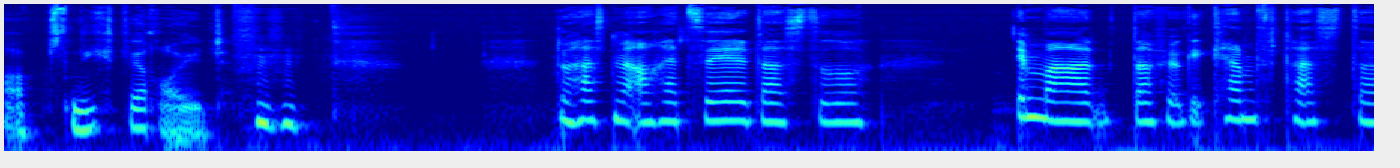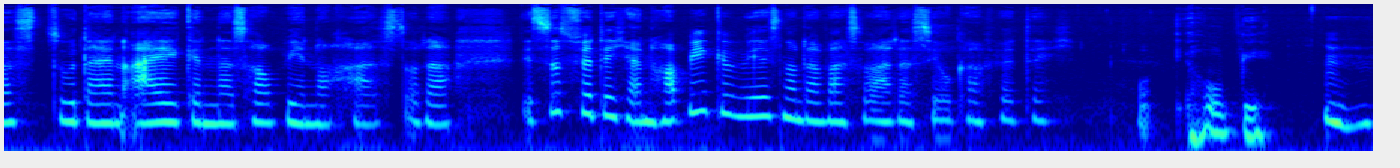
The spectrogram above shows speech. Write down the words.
Hab's nicht bereut. Du hast mir auch erzählt, dass du immer dafür gekämpft hast, dass du dein eigenes Hobby noch hast? Oder ist es für dich ein Hobby gewesen oder was war das Yoga für dich? Hobby. Mhm.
